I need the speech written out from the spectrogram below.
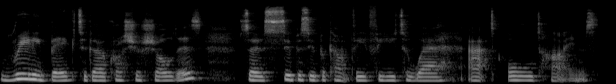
really big to go across your shoulders, so super, super comfy for you to wear at all times.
